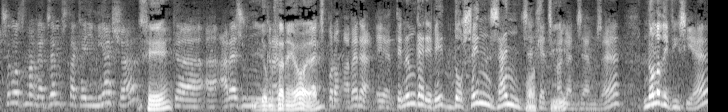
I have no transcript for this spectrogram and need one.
són els magatzems Takayimiasha, Sí. que eh, ara és un Llums gran neó, complex, eh? però a veure, eh, tenen gairebé 200 anys Hosti. aquests magatzems, eh? No l'edifici, eh?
